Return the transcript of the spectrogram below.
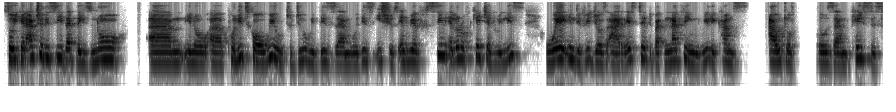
So you can actually see that there is no um, you know, uh, political will to do with these um, with these issues. And we have seen a lot of catch and release where individuals are arrested, but nothing really comes out of those um, cases.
